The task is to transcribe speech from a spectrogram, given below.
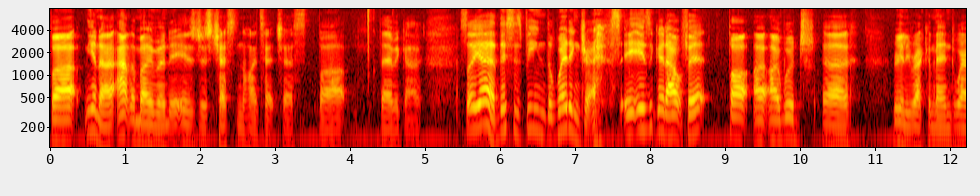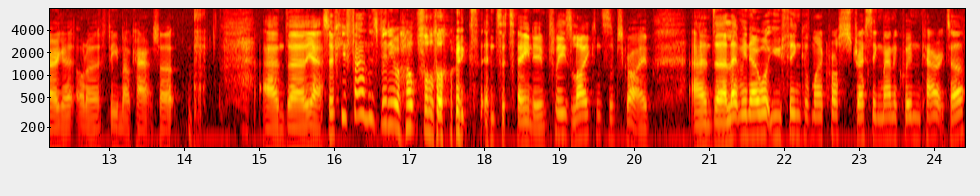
But, you know, at the moment it is just chest and high tech chest. But there we go. So yeah, this has been the wedding dress. It is a good outfit, but I, I would uh, really recommend wearing it on a female character. and uh, yeah, so if you found this video helpful or entertaining, please like and subscribe. And uh, let me know what you think of my cross-dressing mannequin character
